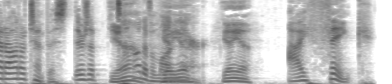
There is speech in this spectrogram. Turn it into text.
out Auto Tempest. There's a Yeah. ton of them yeah, on there. Yeah, yeah. I think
